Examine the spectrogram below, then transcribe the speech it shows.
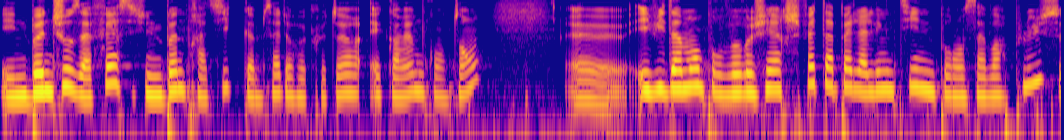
et une bonne chose à faire. C'est une bonne pratique. Comme ça, le recruteur est quand même content. Euh, évidemment, pour vos recherches, faites appel à LinkedIn pour en savoir plus.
